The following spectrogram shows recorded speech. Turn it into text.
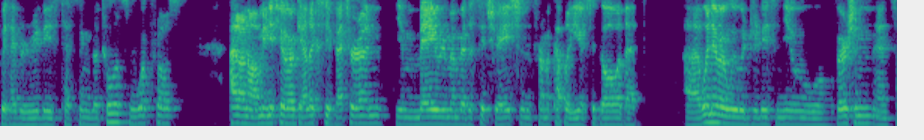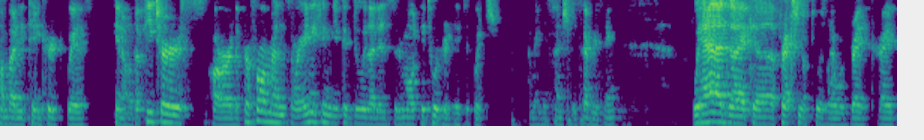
with every release, testing the tools and workflows. I don't know. I mean, if you're a Galaxy veteran, you may remember the situation from a couple of years ago that uh, whenever we would release a new version and somebody tinkered with you know the features or the performance or anything you could do that is remotely tool related which i mean essentially is everything we had like a fraction of tools that would break right?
